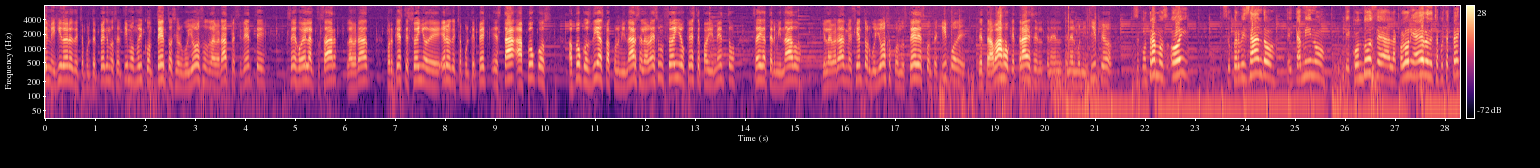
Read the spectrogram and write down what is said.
en Mejido, eres de Chapultepec, nos sentimos muy contentos y orgullosos, la verdad, presidente José Joel Altuzar, la verdad, porque este sueño de Héroes de Chapultepec está a pocos, a pocos días para culminarse, la verdad es un sueño que este pavimento se haya terminado y la verdad me siento orgulloso con ustedes, con tu equipo de, trabajo que traes en, el, en el municipio. Nos encontramos hoy supervisando el camino que conduce a la colonia Héroes de Chapultepec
